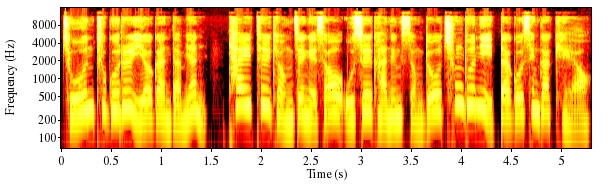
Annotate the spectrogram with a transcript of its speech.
좋은 투구를 이어간다면 타이틀 경쟁에서 웃을 가능성도 충분히 있다고 생각해요.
